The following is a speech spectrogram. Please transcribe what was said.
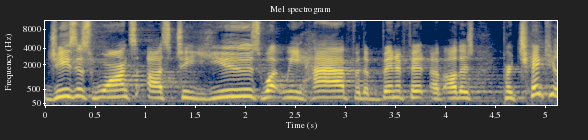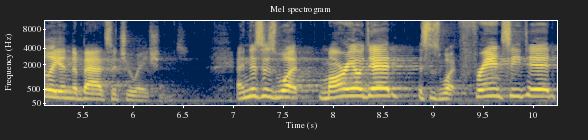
Jesus wants us to use what we have for the benefit of others, particularly in the bad situations. And this is what Mario did. This is what Francie did.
